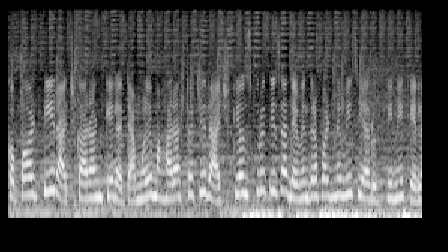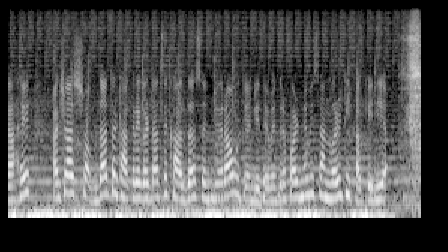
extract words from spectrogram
कपटी राजकारण केलं. त्यामुळे महाराष्ट्राची राजकीय संस्कृतीचा देवेंद्र फडणवीस या वृत्तीने केला आहे अशा शब्दात ठाकरे गटाचे खासदार संजय राऊत यांनी देवेंद्र फडणवीसांवर टीका केली आहे.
